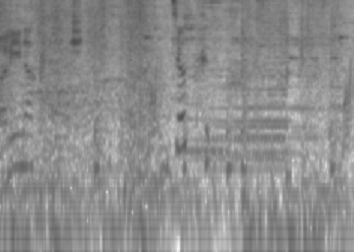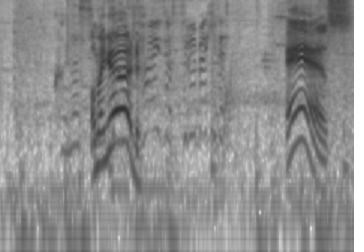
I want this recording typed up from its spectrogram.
借りなくチョックこの Oh my god! 排除するべきです Ass!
